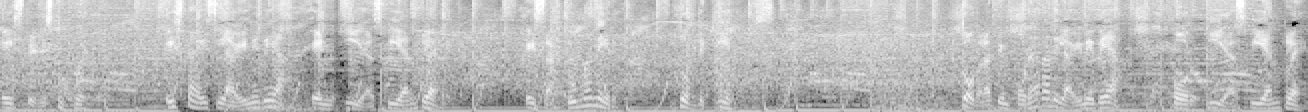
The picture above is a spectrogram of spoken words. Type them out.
Este es tu juego. Esta es la NBA en ESPN Play. Esa es tu manera, donde quieras. Toda la temporada de la NBA por ESPN Play.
